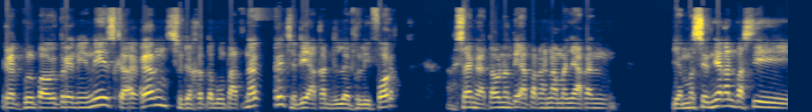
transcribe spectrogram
Red Bull Powertrain ini sekarang sudah ketemu partner, jadi akan dilabeli Ford. Nah, saya nggak tahu nanti apakah namanya akan, ya mesinnya kan pasti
